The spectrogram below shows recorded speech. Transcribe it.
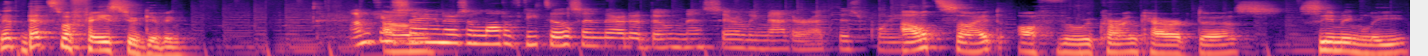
That, that's the face you're giving. I'm just Um, saying there's a lot of details in there that don't necessarily matter at this point. Outside of the recurring characters seemingly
